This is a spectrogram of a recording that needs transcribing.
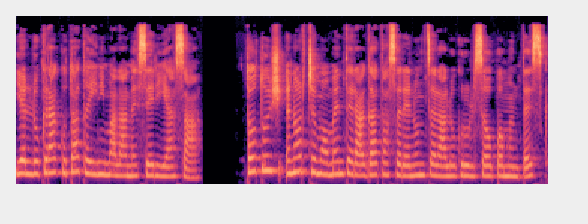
el lucra cu toată inima la meseria sa. Totuși, în orice moment era gata să renunțe la lucrul său pământesc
